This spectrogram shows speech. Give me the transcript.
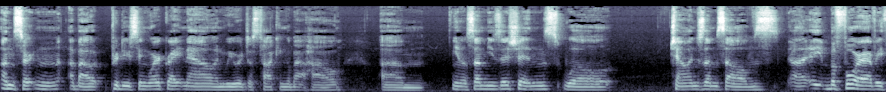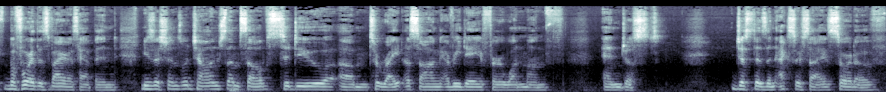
uncertain about producing work right now, and we were just talking about how um, you know some musicians will challenge themselves uh, before every before this virus happened musicians would challenge themselves to do um, to write a song every day for one month and just just as an exercise sort of.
